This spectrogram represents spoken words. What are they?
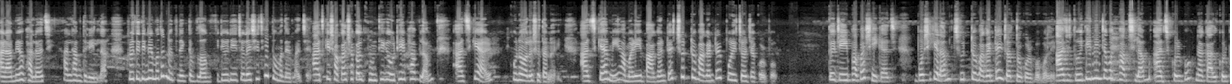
আর আমিও ভালো আছি, আলহামদুলিল্লাহ। প্রতিদিনের মতো নতুন একটা ব্লগ ভিডিও নিয়ে চলে এসেছি তোমাদের মাঝে। আজকে সকাল সকাল ঘুম থেকে উঠেই ভাবলাম, আজকে আর কোনো অলসতা নয়। আজকে আমি আমার এই বাগানটার, ছোট্ট বাগানটার পরিচর্যা করব। তো যেই ভাবা সেই কাজ। বসে গেলাম ছোট্ট বাগানটায় যত্ন করব বলে। আজ দুই তিন দিন যাবৎ ভাবছিলাম, আজ করব না কাল করব।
